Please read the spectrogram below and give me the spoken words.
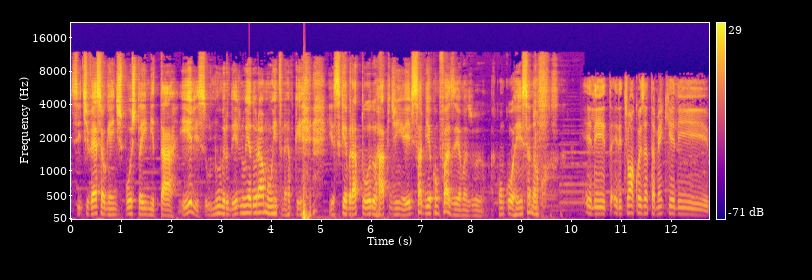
se tivesse alguém disposto a imitar eles, o número dele não ia durar muito, né? Porque ia se quebrar todo rapidinho. Ele sabia como fazer, mas o, a concorrência não. Ele, ele tinha uma coisa também que ele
